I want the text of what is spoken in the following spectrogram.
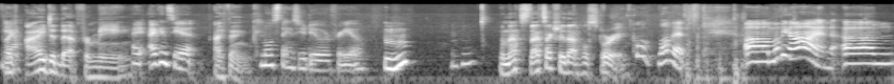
Like Yeah. I did that for me, I, I can see it. I think. Most things you do are for you. Mm-hmm. Mm-hmm. And that's that's actually that whole story. Cool, love it. Um, moving on. Um,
